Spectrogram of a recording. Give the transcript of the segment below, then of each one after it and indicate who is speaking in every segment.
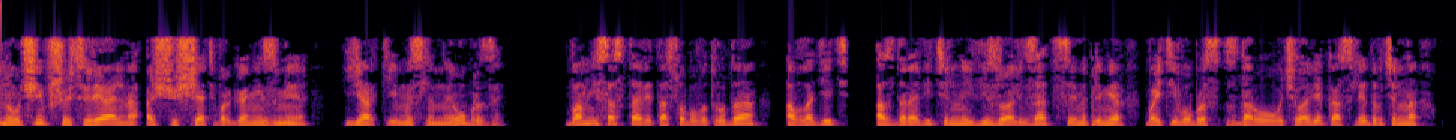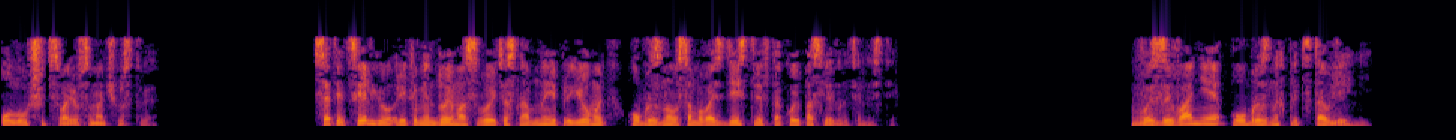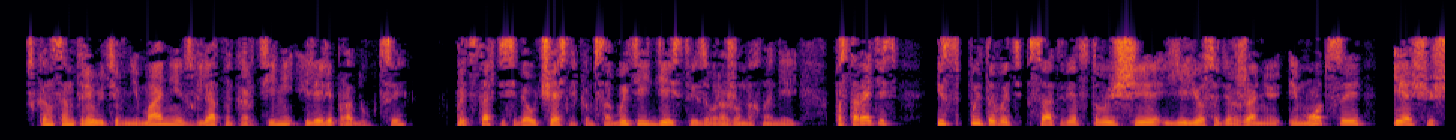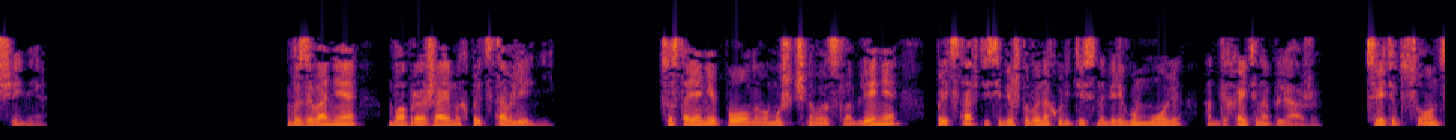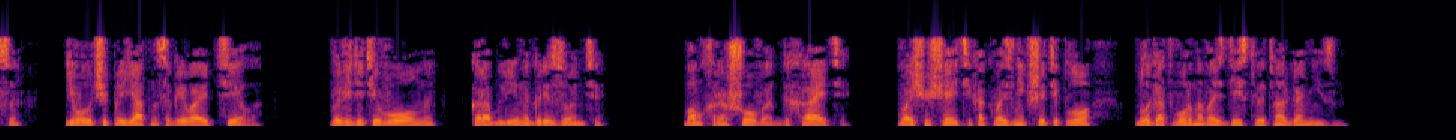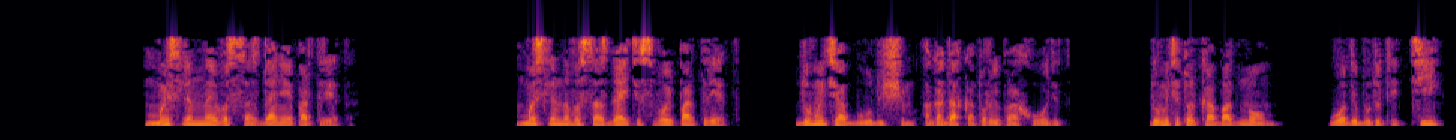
Speaker 1: Научившись реально ощущать в организме яркие мысленные образы, вам не составит особого труда овладеть оздоровительной визуализацией, например, войти в образ здорового человека, а следовательно улучшить свое самочувствие. С этой целью рекомендуем освоить основные приемы образного самовоздействия в такой последовательности. Вызывание образных представлений. Сконцентрируйте внимание и взгляд на картине или репродукции, представьте себя участником событий и действий, изображенных на ней, постарайтесь испытывать соответствующие ее содержанию эмоции и ощущения. Вызывание воображаемых представлений. В состоянии полного мышечного расслабления представьте себе, что вы находитесь на берегу моря, отдыхаете на пляже. Светит солнце, его лучи приятно согревают тело. Вы видите волны, корабли на горизонте. Вам хорошо, вы отдыхаете. Вы ощущаете, как возникшее тепло благотворно воздействует на организм. Мысленное воссоздание портрета. Мысленно воссоздайте свой портрет. Думайте о будущем, о годах, которые проходят. Думайте только об одном. Годы будут идти,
